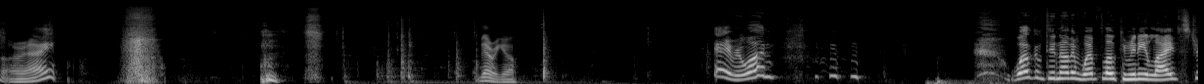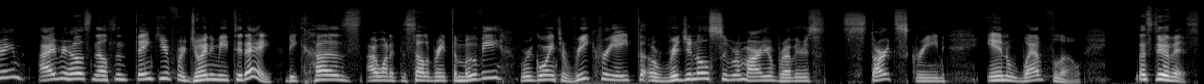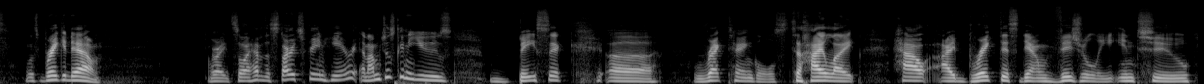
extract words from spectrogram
All right. there we go. Hey everyone. Welcome to another Webflow community live stream. I'm your host Nelson. Thank you for joining me today. Because I wanted to celebrate the movie, we're going to recreate the original Super Mario Brothers start screen in Webflow. Let's do this. Let's break it down. All right, so I have the start screen here, and I'm just going to use basic uh, rectangles to highlight how I break this down visually into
